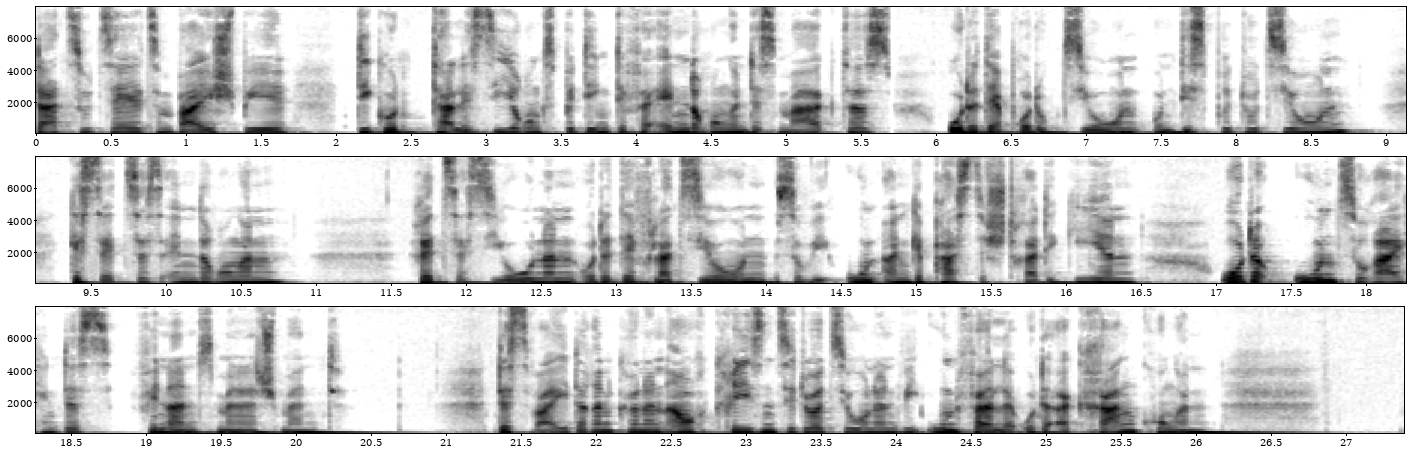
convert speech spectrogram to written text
Dazu zählt zum Beispiel digitalisierungsbedingte Veränderungen des Marktes oder der Produktion und Distribution, Gesetzesänderungen, Rezessionen oder Deflation sowie unangepasste Strategien oder unzureichendes Finanzmanagement. Des Weiteren können auch Krisensituationen wie Unfälle oder Erkrankungen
